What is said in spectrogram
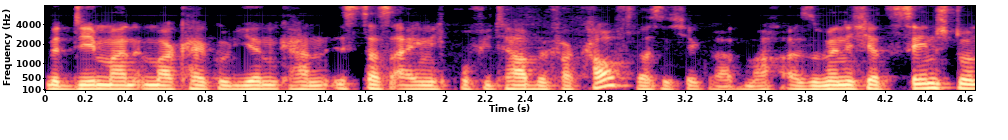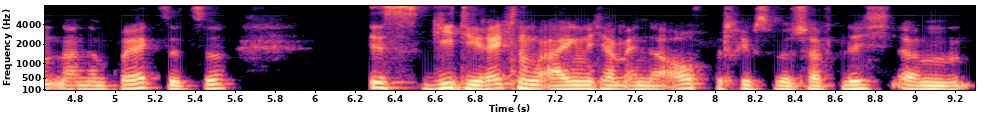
mit dem man immer kalkulieren kann, ist das eigentlich profitabel verkauft, was ich hier gerade mache. Also wenn ich jetzt zehn Stunden an einem Projekt sitze, ist, geht die Rechnung eigentlich am Ende auf, betriebswirtschaftlich? Ähm,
